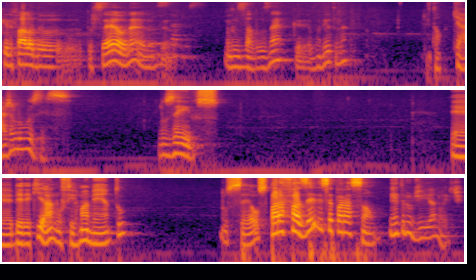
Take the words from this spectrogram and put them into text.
Que ele fala do, do céu, né? Luz da luz. Luz da luz, né? Que é bonito, né? Então, que haja luzes. Luzeiros. É, Berequiá no firmamento dos céus para fazer separação entre o dia e a noite.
